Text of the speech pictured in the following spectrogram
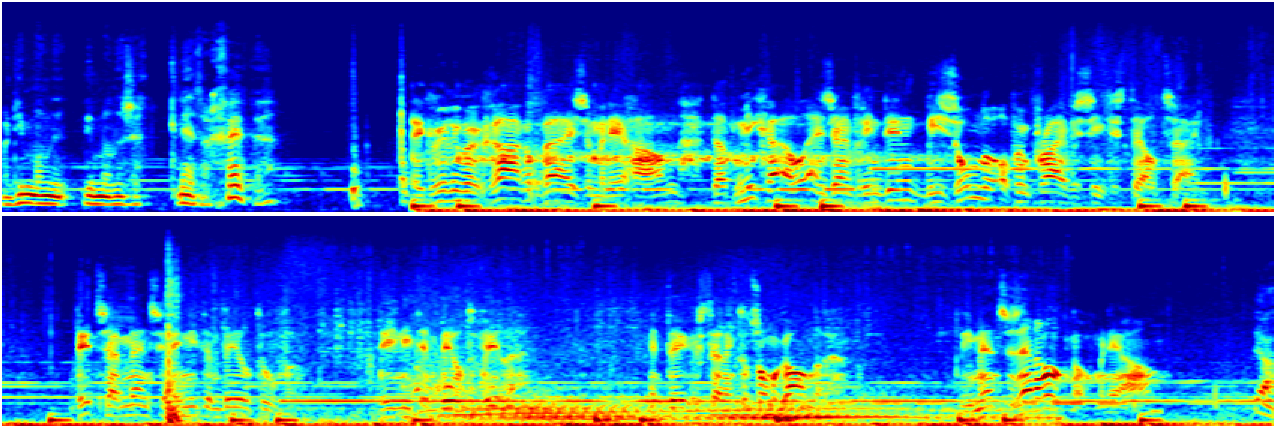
maar die man, die man is echt knettergek, hè? Ik wil u er graag op wijzen, meneer Haan, dat Michael en zijn vriendin bijzonder op hun privacy gesteld zijn. Dit zijn mensen die niet in beeld hoeven, die niet in beeld willen. In tegenstelling tot sommige anderen. Die mensen zijn er ook nog, meneer Haan. Ja,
